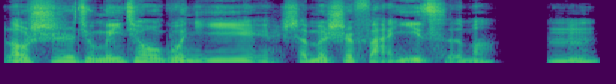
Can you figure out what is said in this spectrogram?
老师就没教过你什么是反义词吗？嗯。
